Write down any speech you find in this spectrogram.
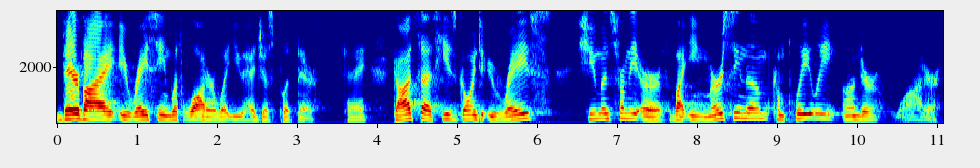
Thereby erasing with water what you had just put there, okay? God says He's going to erase humans from the earth by immersing them completely under water.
